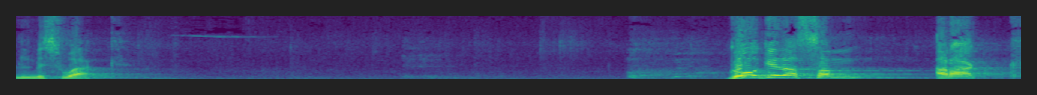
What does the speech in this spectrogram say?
Al-miswak. Go get us some arak.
